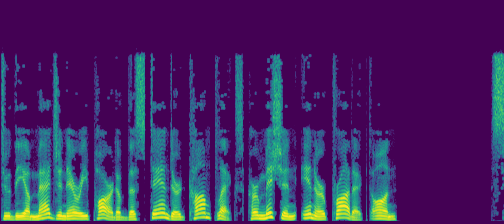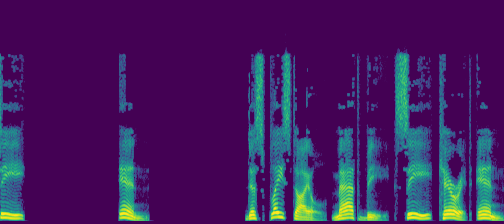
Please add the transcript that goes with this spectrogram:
to the imaginary part of the standard complex Hermitian inner product on C n. Display style math b c caret n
